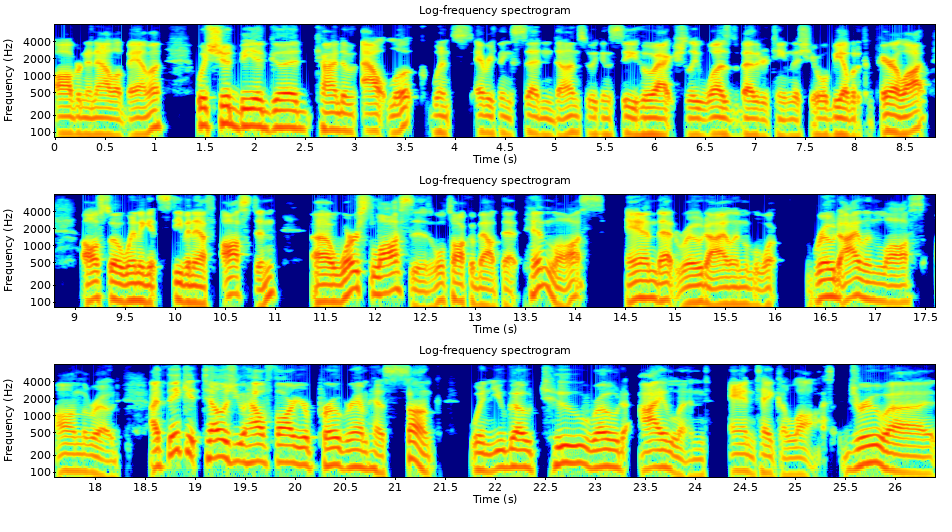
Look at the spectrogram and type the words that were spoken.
Auburn and Alabama, which should be a good kind of outlook once everything's said and done. So we can see who actually was the better team this year. We'll be able to compare a lot. Also, a win against Stephen F. Austin. Uh, worst losses. We'll talk about that Penn loss and that Rhode Island Rhode Island loss on the road. I think it tells you how far your program has sunk when you go to Rhode Island and take a loss. Drew, uh,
